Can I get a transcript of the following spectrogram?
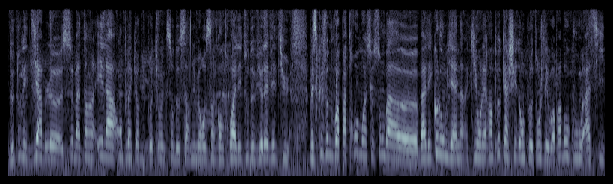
de tous les diables euh, ce matin. Et là en plein cœur du potion avec son dossard numéro 53. Elle est tout de violet Mais ce que je ne vois pas trop, moi, ce sont bah, euh, bah, les colombiennes qui ont l'air un peu cachées dans le peloton. Je les vois pas beaucoup. Ah si,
